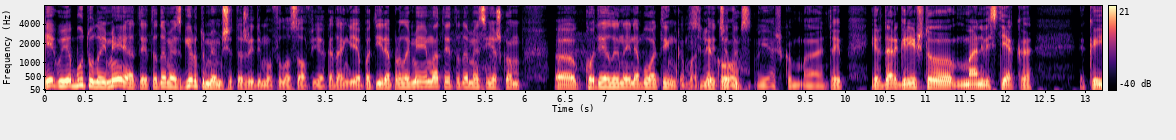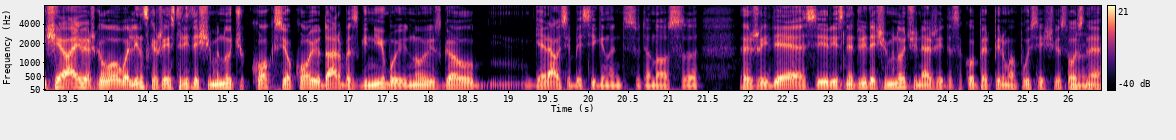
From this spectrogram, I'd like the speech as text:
jeigu jie būtų laimėję, tai tada mes girtumėm šitą žaidimo filosofiją, kadangi jie patyrė pralaimėjimą, tai tada mes ieškom, uh, kodėl jinai nebuvo tinkama. Tai Sliekų, čia toks, ieškom. Taip. Ir dar grįžtų, man vis tiek, kai išėjo Aivė, aš galvojau, Valinskas žais 30 minučių, koks jo kojų darbas gynyboje, nu jis gal geriausiai besiginantis sutenos žaidėjas ir jis ne 20 minučių nežaidė, sakau, per pirmą pusę iš vis vos ne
